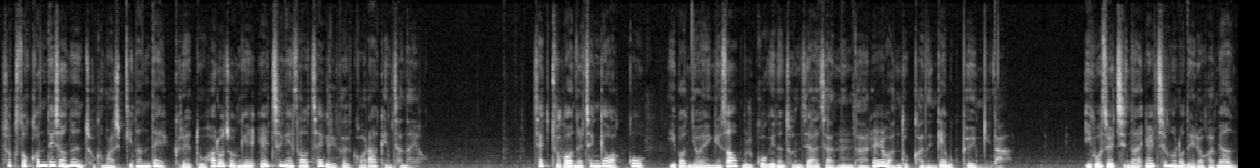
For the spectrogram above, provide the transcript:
숙소 컨디션은 조금 아쉽긴 한데 그래도 하루 종일 1층에서 책 읽을 거라 괜찮아요. 책 두 권을 챙겨왔고 이번 여행에서 물고기는 존재하지 않는다를 완독하는 게 목표입니다. 이곳을 지나 1층으로 내려가면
